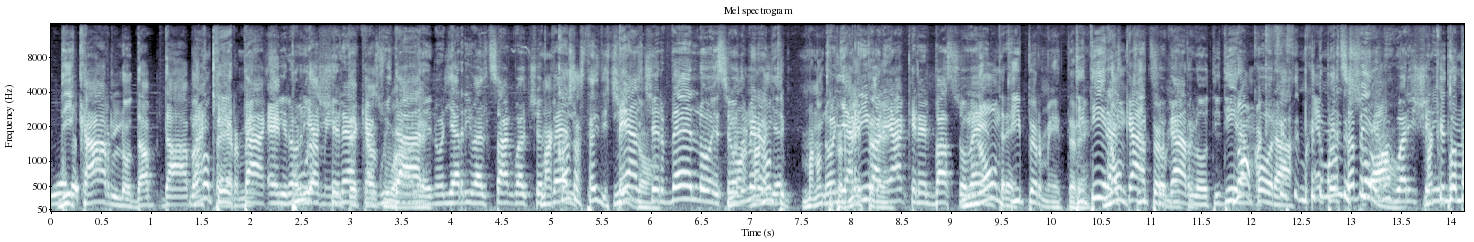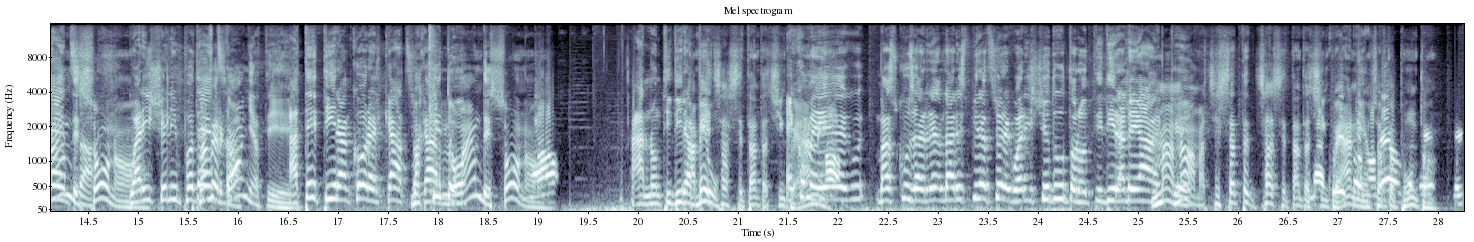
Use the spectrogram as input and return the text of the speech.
di Carlo da, da Ma Abano che Terme è non riesce puramente neanche a casuale. guidare, non gli arriva il sangue al cervello. cosa stai dicendo? Né al cervello e secondo No, me ma non, non gli, ti- ma non non gli arriva neanche nel basso Non ventre. ti permettere. Ti tira Non il cazzo. Carlo, ti tira No, ma ancora. che- ma che Eh, per domande sapere, sono? lui guarisce Ma che l'impotenza. domande sono? Guarisce l'impotenza. Ma vergognati. A te tira ancora il cazzo, Ma Carlo? che domande sono? Ah, non ti tira Vabbè, più. c'ha 75 È come, anni. eh, ma scusa, la respirazione guarisce tutto, non ti tira neanche. Ma no, ma c'è, c'ha 75 Ma anni a un certo è- punto. Eh.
